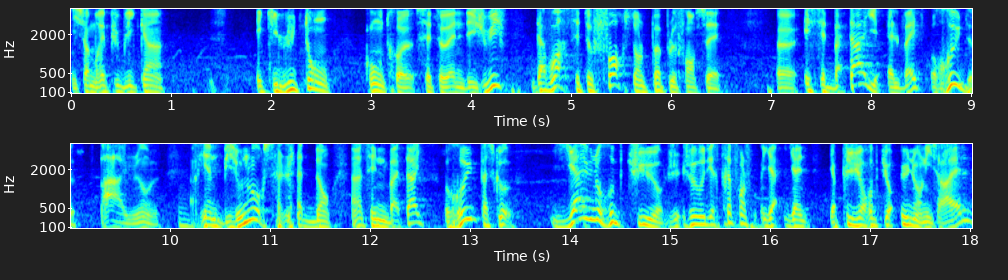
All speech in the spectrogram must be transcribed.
qui sommes républicains et qui luttons contre cette haine des Juifs, d'avoir cette force dans le peuple français. Euh, et cette bataille, elle va être rude. Pas euh, rien de bisounours là-dedans. Hein, c'est une bataille rude parce que il y a une rupture. Je, je vais vous dire très franchement, il y a, il y a- il y a plusieurs ruptures. Une en Israël,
